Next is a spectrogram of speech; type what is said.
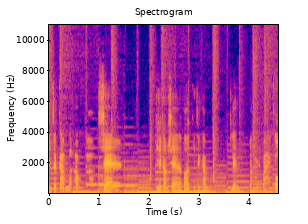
กิจกรรมนะครับแชร์กิจกรรมแชร์แล้วก็กิจกรรมเล่นโอเคไปก็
